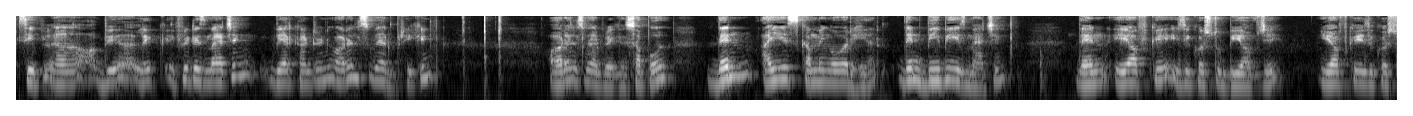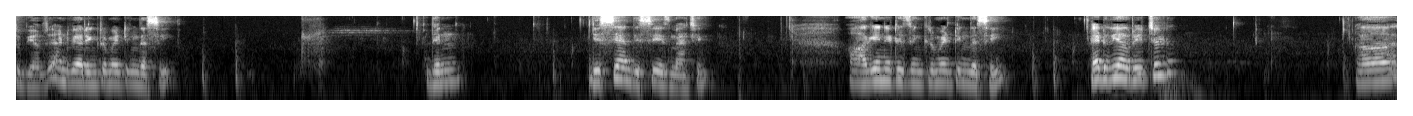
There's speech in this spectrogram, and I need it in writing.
See uh, uh, like if it is matching we are continuing or else we are breaking or else we are breaking. Suppose then i is coming over here then bb is matching then a of k is equals to b of j a of k is equals to b of j and we are incrementing the c then this c and this c is matching. Uh, again it is incrementing the c. And we have reached uh,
